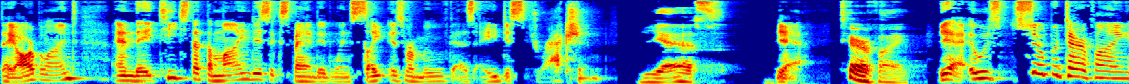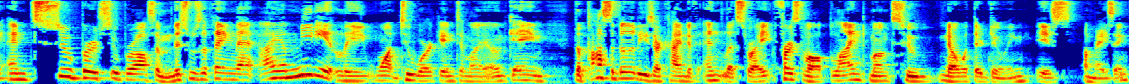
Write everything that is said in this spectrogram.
they are blind, and they teach that the mind is expanded when sight is removed as a distraction. Yes. Yeah. Terrifying. Yeah, it was super terrifying and super, super awesome. This was a thing that I immediately want to work into my own game. The possibilities are kind of endless, right? First of all, blind monks who know what they're doing is amazing.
